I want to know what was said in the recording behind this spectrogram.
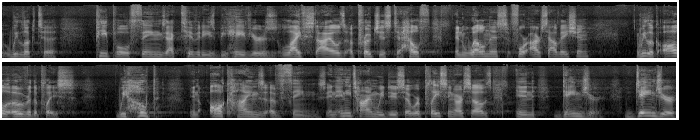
We look to people, things, activities, behaviors, lifestyles, approaches to health and wellness for our salvation. We look all over the place. We hope in all kinds of things. And any time we do so, we're placing ourselves in danger danger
